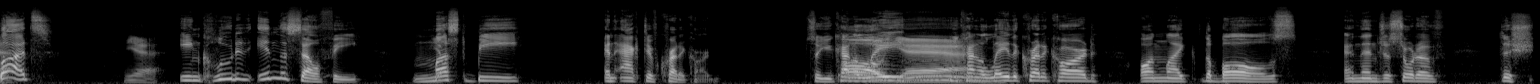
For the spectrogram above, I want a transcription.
but yeah. included in the selfie must be an active credit card. So you kind of Oh, lay yeah. you kind of lay the credit card on like the balls and then just sort of the sh-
